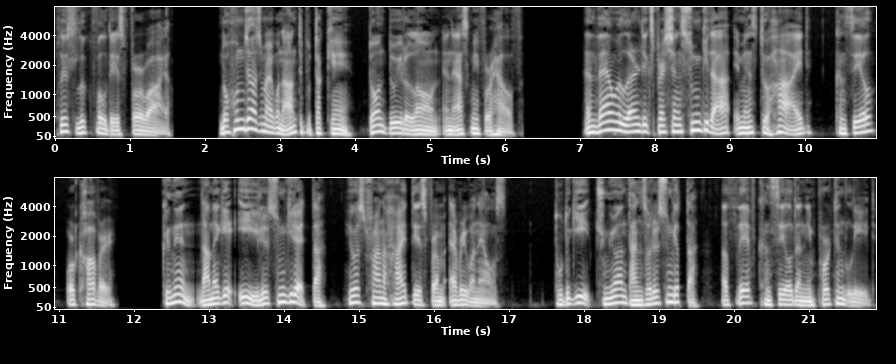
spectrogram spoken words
Please look for this for a while. 너 혼자 하지 말고 나한테 부탁해. Don't do it alone and ask me for help. And then we learned the expression 숨기다. It means to hide, conceal, or cover. 그는 남에게 이 일을 숨기려 했다. He was trying to hide this from everyone else. 도둑이 중요한 단서를 숨겼다. A thief concealed an important lead.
